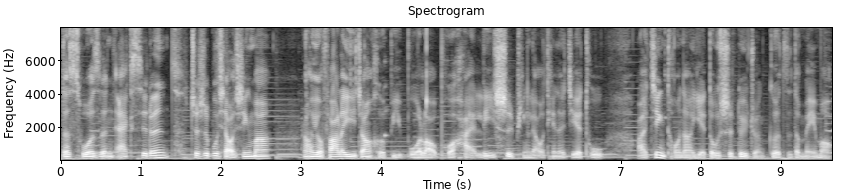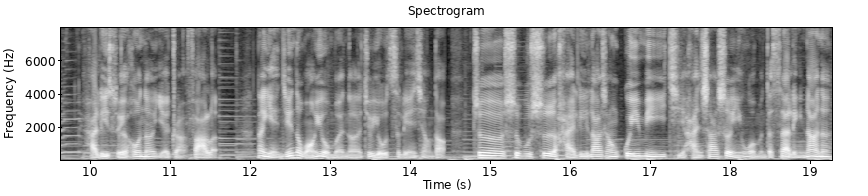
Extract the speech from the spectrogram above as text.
“This was an accident”，这是不小心吗？然后又发了一张和比伯老婆海莉视频聊天的截图，而镜头呢，也都是对准各自的眉毛。海莉随后呢，也转发了。那眼尖的网友们呢，就由此联想到，这是不是海莉拉上闺蜜一起含沙射影我们的赛琳娜呢？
